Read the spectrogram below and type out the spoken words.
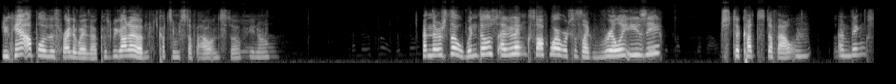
You can't upload this right away though, cause we gotta cut some stuff out and stuff, you know. And there's the Windows editing software, which is like really easy, just to cut stuff out and, and things.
